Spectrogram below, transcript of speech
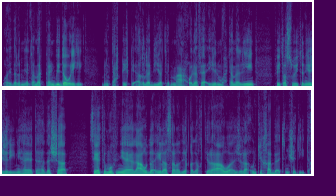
وإذا لم يتمكن بدوره من تحقيق أغلبية مع حلفائه المحتملين في تصويت يجري نهاية هذا الشهر سيتم في النهاية العودة إلى صناديق الاقتراع وإجراء انتخابات جديدة.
